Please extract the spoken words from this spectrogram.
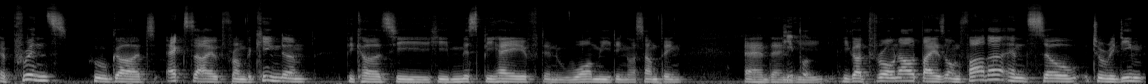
a prince who got exiled from the kingdom because he he misbehaved in a war meeting or something. And then People- he, he got thrown out by his own father, and so to redeem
